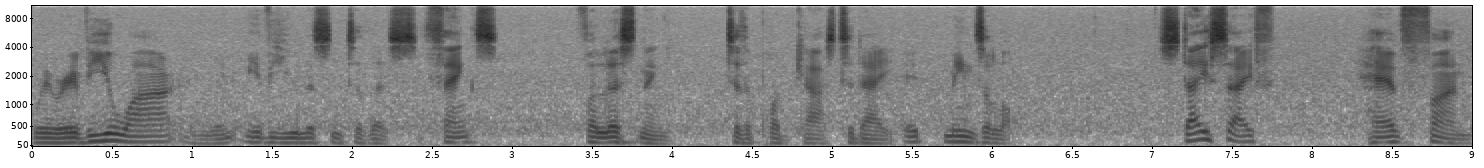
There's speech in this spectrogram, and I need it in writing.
wherever you are and whenever you listen to this, thanks for listening to the podcast today. It means a lot. Stay safe, have fun,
